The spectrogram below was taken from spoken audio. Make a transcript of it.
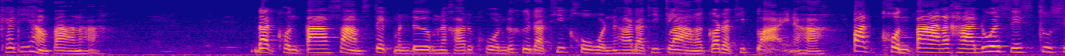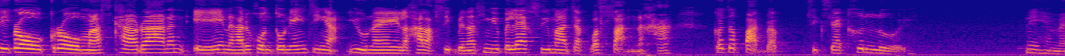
แค่ที่หางตานะคะ ดัดขนตาสามสเต็ปเหมือนเดิมนะคะ ทุกคนก็คือดัดที่โคนนะคะ ดัดที่กลางแล้วก็ดัดที่ปลายนะคะปัดขนตานะคะด้วย Sis to Six Pro Grow Mascara นั่นเองนะคะ ทุกคนตัวนี้จริงๆอะอยู่ในราคาหลักสิบเลยนะ ที่มิวไปแลกซื้อมาจากวัสันนะคะ ก็จะปัดแบบซิกแซกขึ้นเลย นี่เห็นไหม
